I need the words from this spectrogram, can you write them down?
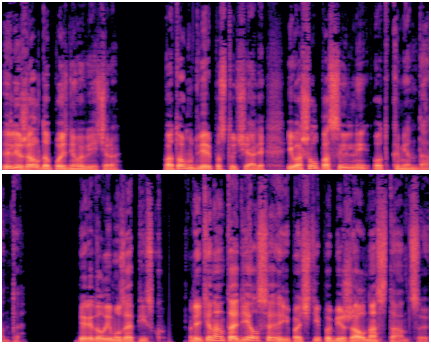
и лежал до позднего вечера. Потом в дверь постучали, и вошел посыльный от коменданта. Передал ему записку. Лейтенант оделся и почти побежал на станцию.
